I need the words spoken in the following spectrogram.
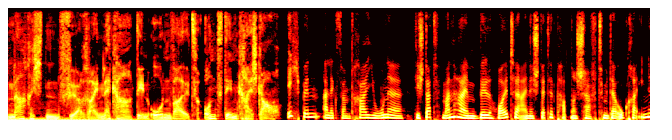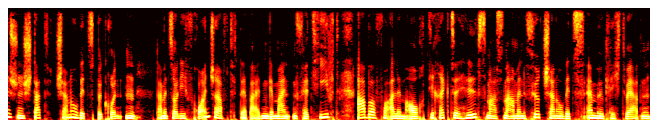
Nachrichten für Rhein-Neckar, den Odenwald und den Kraichgau. Ich bin Alexandra Jone. Die Stadt Mannheim will heute eine Städtepartnerschaft mit der ukrainischen Stadt Tschernowitz begründen. Damit soll die Freundschaft der beiden Gemeinden vertieft, aber vor allem auch direkte Hilfsmaßnahmen für Tschernowitz ermöglicht werden.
